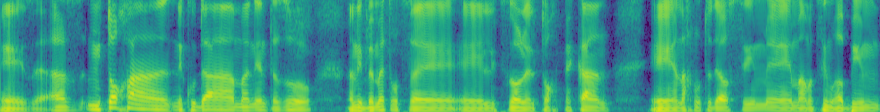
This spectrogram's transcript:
אה, אה, זה. אז מתוך הנקודה המעניינת הזו, אני באמת רוצה אה, לצלול אל תוך פקאן. אה, אנחנו, אתה יודע, עושים אה, מאמצים רבים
